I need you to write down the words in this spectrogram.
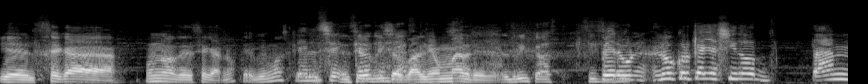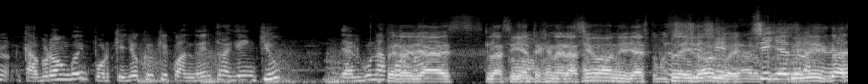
y el Sega, uno de Sega, ¿no? Que vimos que El se- el creo Sega que se sí. valió madre, güey. El Dreamcast. Sí, sí, Pero sí. no creo que haya sido tan cabrón, güey, porque yo creo que cuando entra GameCube, de alguna Pero forma... ya es la siguiente pero ya generación y ya es más Play Sí, 2, sí, güey. claro, sí, claro. ya es de la Sí, no, generación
